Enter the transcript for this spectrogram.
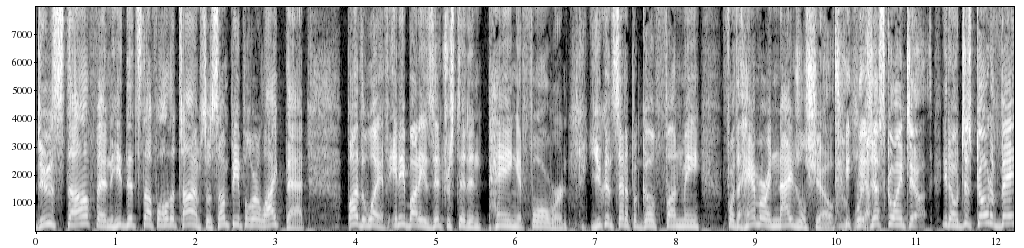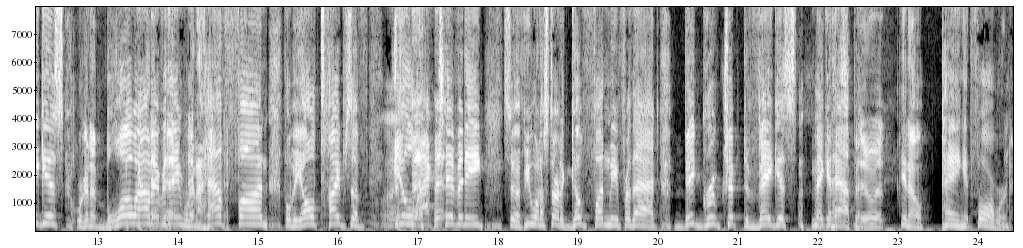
do stuff, and he did stuff all the time. So some people are like that. By the way, if anybody is interested in paying it forward, you can set up a GoFundMe for the Hammer and Nigel show. We're Yeah. just going to, you know, just go to Vegas. We're going to blow out everything. We're going to have fun. There'll be all types of ill activity. So if you want to start a GoFundMe for that, big group trip to Vegas, make it happen. do it. You know, paying it forward.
